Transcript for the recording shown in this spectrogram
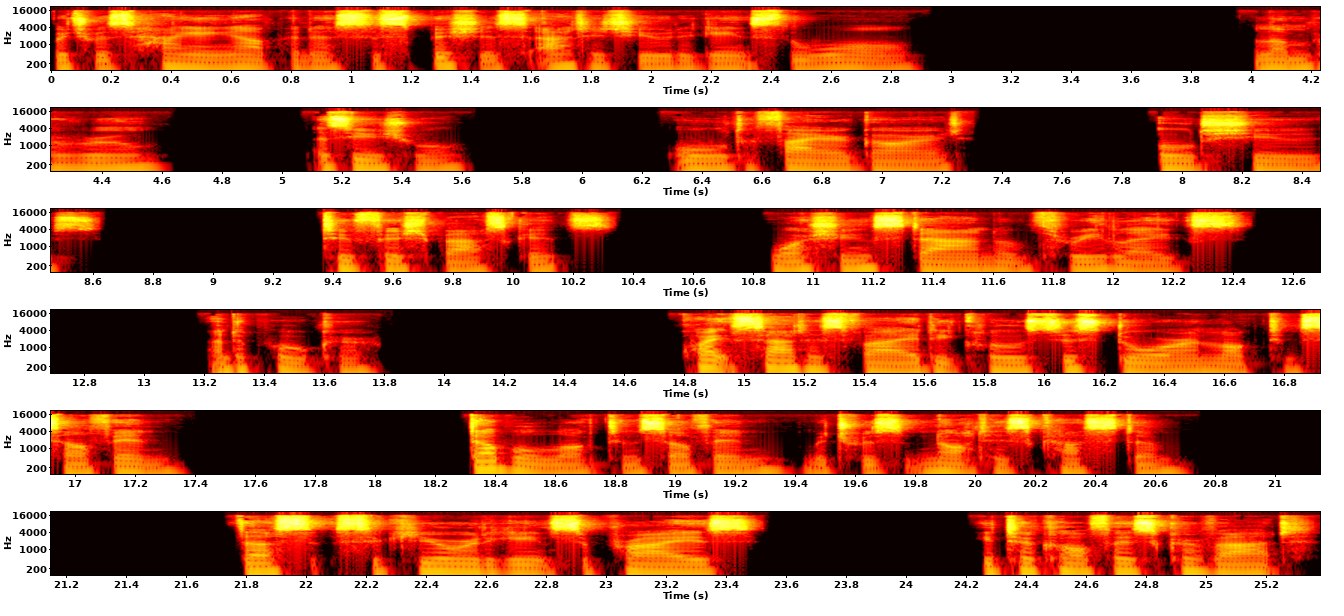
which was hanging up in a suspicious attitude against the wall. Lumber room, as usual, old fire guard, old shoes, two fish baskets, washing stand on three legs, and a poker. Quite satisfied, he closed his door and locked himself in. Double locked himself in, which was not his custom. Thus secured against surprise, he took off his cravat,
